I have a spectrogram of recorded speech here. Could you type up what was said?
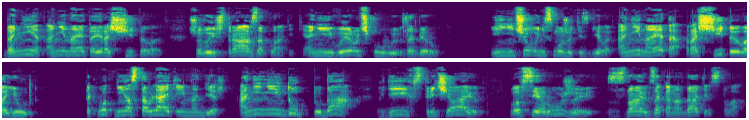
да нет, они на это и рассчитывают, что вы штраф заплатите, они и выручку вы- заберут, и ничего вы не сможете сделать. Они на это рассчитывают. Так вот, не оставляйте им надежд. Они не идут туда, где их встречают во всеоружии, знают законодательство,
